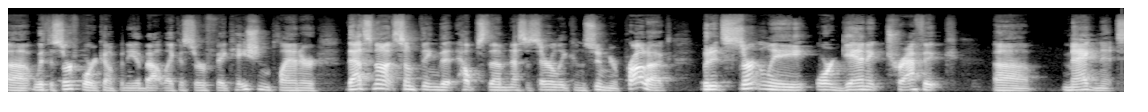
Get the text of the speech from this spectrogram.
uh, with the surfboard company about like a surf vacation planner, that's not something that helps them necessarily consume your product, but it's certainly organic traffic uh, magnet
